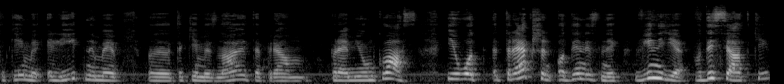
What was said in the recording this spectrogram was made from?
такими елітними, е, такими, знаєте, прям преміум клас. І от трекшн один із них. Він є в десятки.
